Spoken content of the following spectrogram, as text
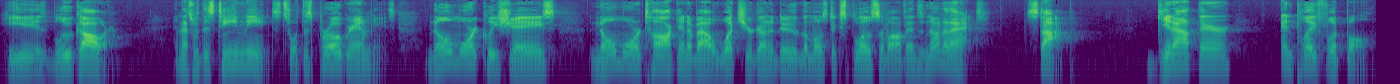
He is blue collar. And that's what this team needs. It's what this program needs. No more cliches. No more talking about what you're going to do, the most explosive offense. None of that. Stop. Get out there and play football.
